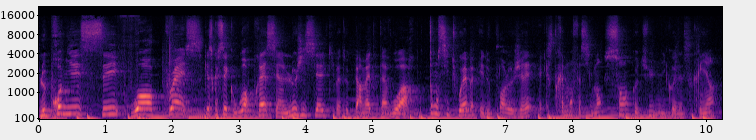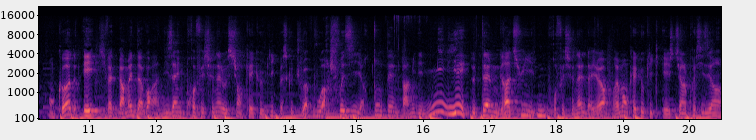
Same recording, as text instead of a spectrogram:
le premier, c'est WordPress. Qu'est-ce que c'est que WordPress? C'est un logiciel qui va te permettre d'avoir ton site web et de pouvoir le gérer extrêmement facilement sans que tu n'y connaisses rien en code et qui va te permettre d'avoir un design professionnel aussi en quelques clics parce que tu vas pouvoir choisir ton thème parmi des milliers de thèmes gratuits ou professionnels d'ailleurs, vraiment en quelques clics. Et je tiens à le préciser, hein,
